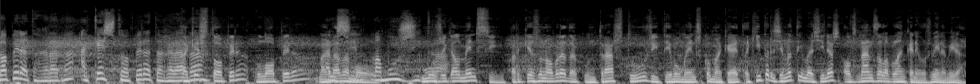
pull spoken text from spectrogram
L'òpera t'agrada? Aquesta òpera t'agrada? Aquesta òpera, l'òpera, m'agrada sí, molt. la música. Musicalment sí, perquè és una obra de contrastos i té moments com aquest. Aquí, per exemple, t'imagines els nans de la Blancaneus. Mira, mira.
